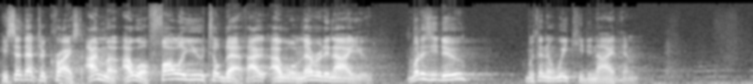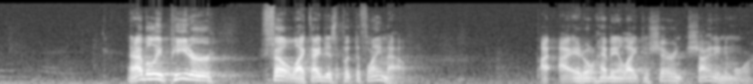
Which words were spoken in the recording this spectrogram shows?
He said that to Christ. I'm a, I will follow you till death. I, I will never deny you. What does he do? Within a week, he denied him. And I believe Peter felt like I just put the flame out. I, I don't have any light to share, shine anymore.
